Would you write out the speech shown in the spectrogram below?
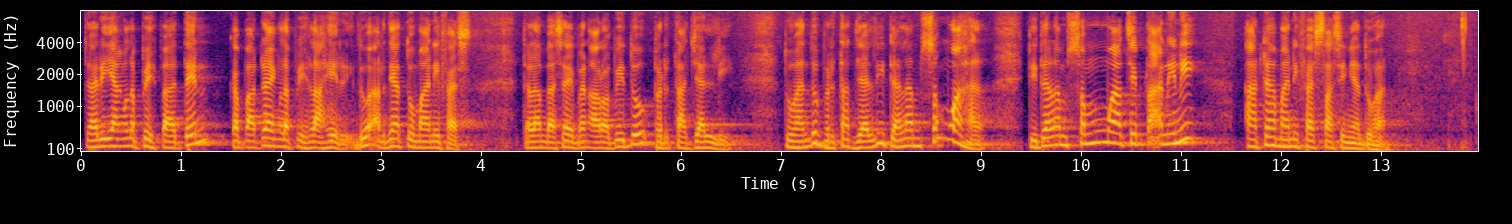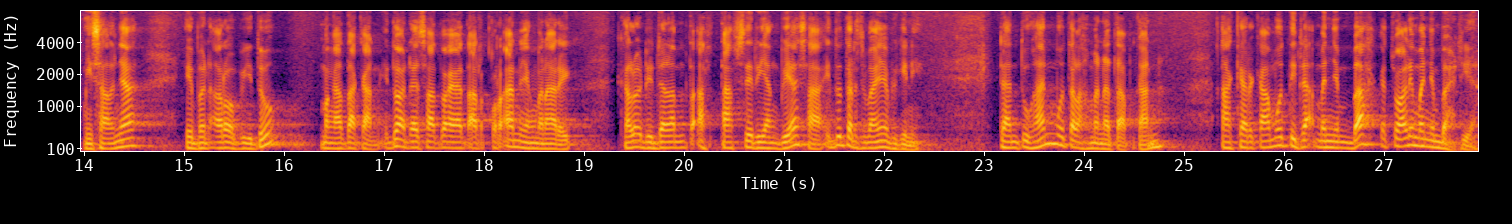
Dari yang lebih batin kepada yang lebih lahir. Itu artinya to manifest. Dalam bahasa Ibn Arabi itu bertajalli. Tuhan itu bertajalli dalam semua hal. Di dalam semua ciptaan ini ada manifestasinya Tuhan. Misalnya Ibn Arabi itu mengatakan, itu ada satu ayat Al-Quran yang menarik. Kalau di dalam tafsir yang biasa itu terjemahnya begini. Dan Tuhanmu telah menetapkan agar kamu tidak menyembah kecuali menyembah dia.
